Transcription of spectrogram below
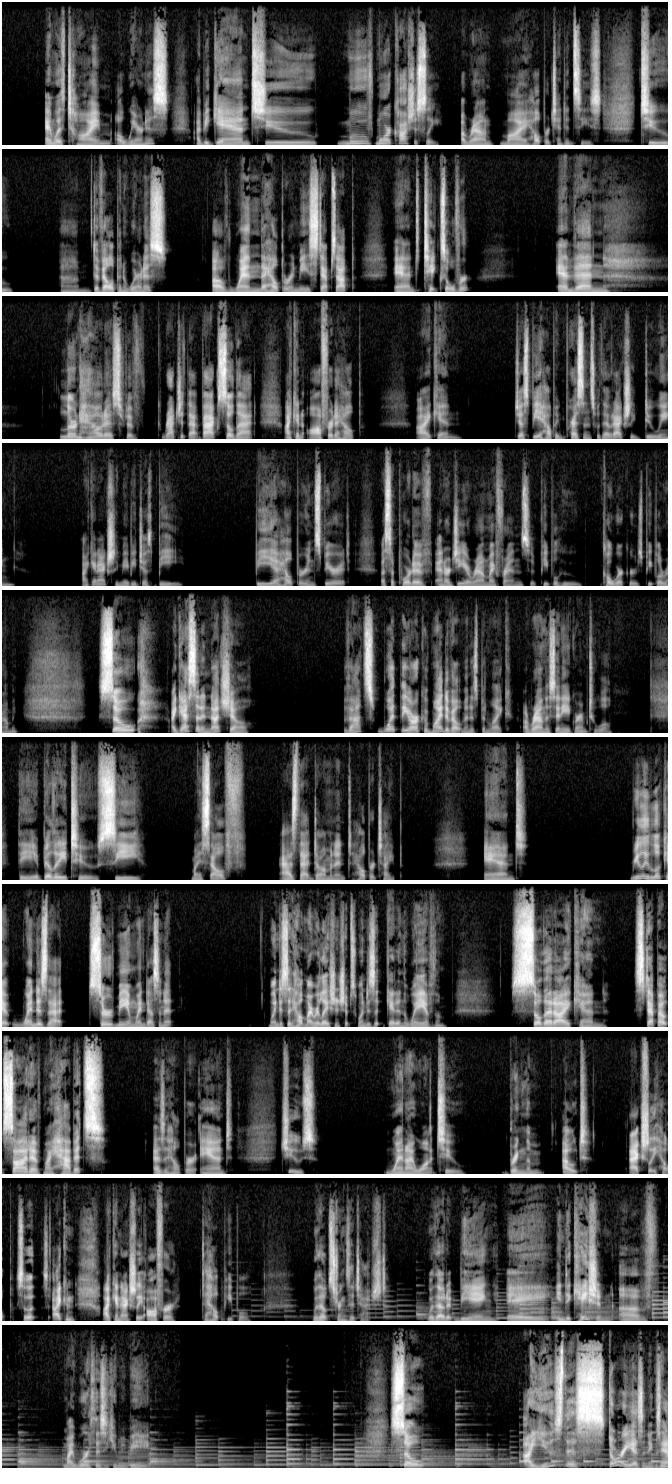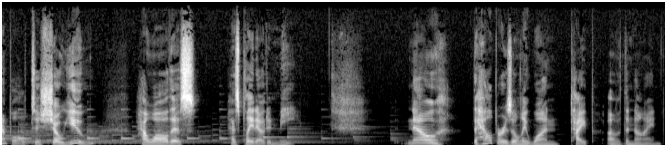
And with time, awareness, I began to move more cautiously around my helper tendencies, to um, develop an awareness of when the helper in me steps up and takes over, and then learn how to sort of ratchet that back so that I can offer to help. I can just be a helping presence without actually doing. I can actually maybe just be be a helper in spirit, a supportive energy around my friends, uh, people who, coworkers, people around me. So, I guess in a nutshell, that's what the arc of my development has been like around this Enneagram tool. The ability to see myself as that dominant helper type and really look at when does that serve me and when doesn't it when does it help my relationships? When does it get in the way of them? So that I can step outside of my habits as a helper and choose when I want to bring them out actually help so i can i can actually offer to help people without strings attached without it being a indication of my worth as a human being So I use this story as an example to show you how all this has played out in me. Now, the helper is only one type of the nine.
